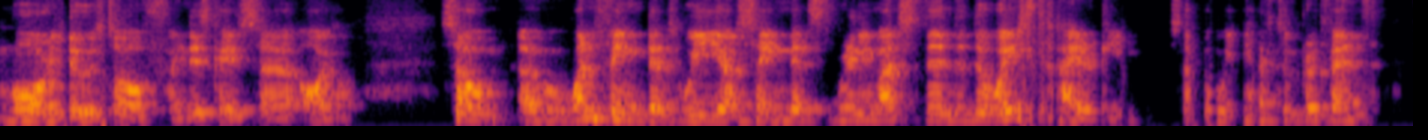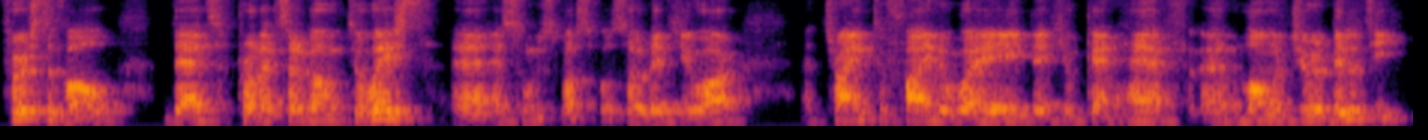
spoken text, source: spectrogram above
more use of, in this case, uh, oil. So uh, one thing that we are saying that's really much the, the, the, waste hierarchy. So we have to prevent, first of all, that products are going to waste uh, as soon as possible. So that you are uh, trying to find a way that you can have longer durability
